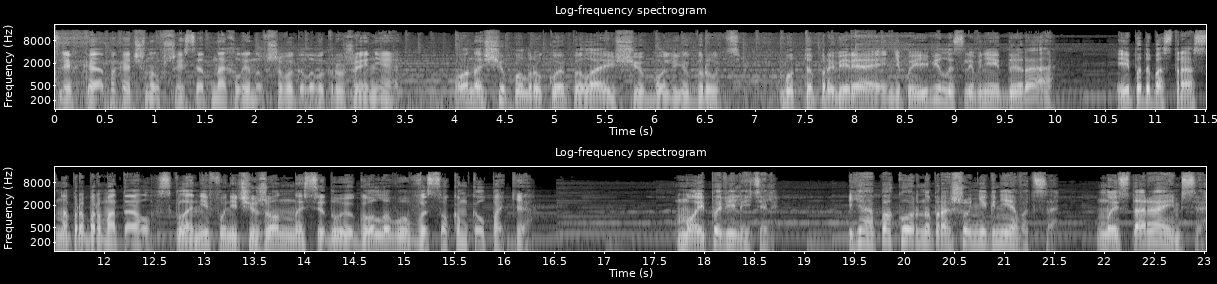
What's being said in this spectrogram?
Слегка покачнувшись от нахлынувшего головокружения, он ощупал рукой пылающую болью грудь, будто проверяя, не появилась ли в ней дыра, и подобострастно пробормотал, склонив уничиженно седую голову в высоком колпаке. «Мой повелитель, я покорно прошу не гневаться. Мы стараемся.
